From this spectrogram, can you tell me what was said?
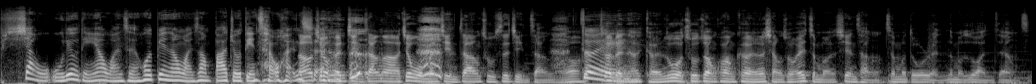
下午五六点要完成，会变成晚上八九点才完成，然后就很紧张啊！就我们紧张，厨师紧张，然后客人呢，可能如果出状况，客人就想说，哎、欸，怎么现场这么多人那么乱这样子？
